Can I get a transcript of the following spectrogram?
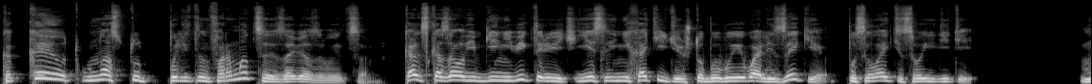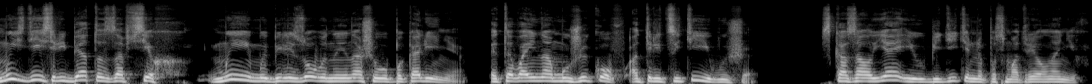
Какая вот у нас тут политинформация завязывается? Как сказал Евгений Викторович, если не хотите, чтобы воевали зэки, посылайте своих детей. Мы здесь, ребята, за всех. Мы мобилизованные нашего поколения. Это война мужиков от 30 и выше. Сказал я и убедительно посмотрел на них.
